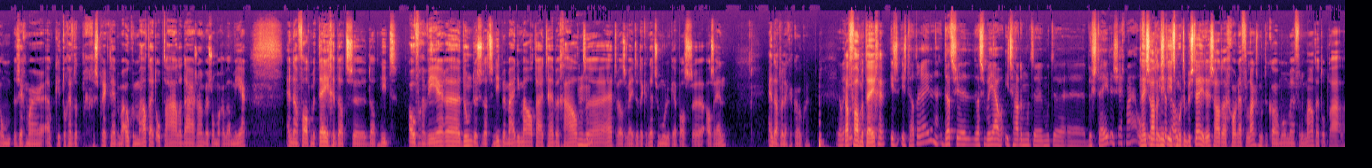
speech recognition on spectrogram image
Om zeg maar elke keer toch even dat gesprek te hebben. Maar ook een maaltijd op te halen daar zo. Bij sommigen wel meer. En dan valt me tegen dat ze dat niet over en weer eh, doen. Dus dat ze niet bij mij die maaltijd hebben gehaald. Mhm. eh, hè, terwijl ze weten dat ik het net zo moeilijk heb als, eh, als hen. En dat we lekker koken. Ja, Dat valt me tegen. Is, is dat de reden? Dat ze, dat ze bij jou iets hadden moeten, moeten besteden, zeg maar? Of Nee, ze hadden niet iets ook- moeten besteden. Ze hadden gewoon even langs moeten komen om even de maaltijd op te halen.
